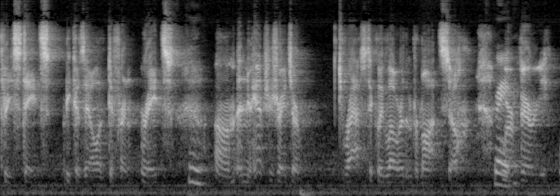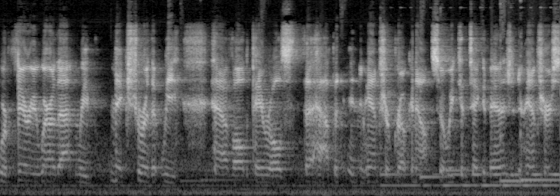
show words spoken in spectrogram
three states because they all have different rates. Hmm. Um, and New Hampshire's rates are drastically lower than Vermont. So we're very we're very aware of that, and we make sure that we have all the payrolls that happen in New Hampshire broken out so we can take advantage of New Hampshire's.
